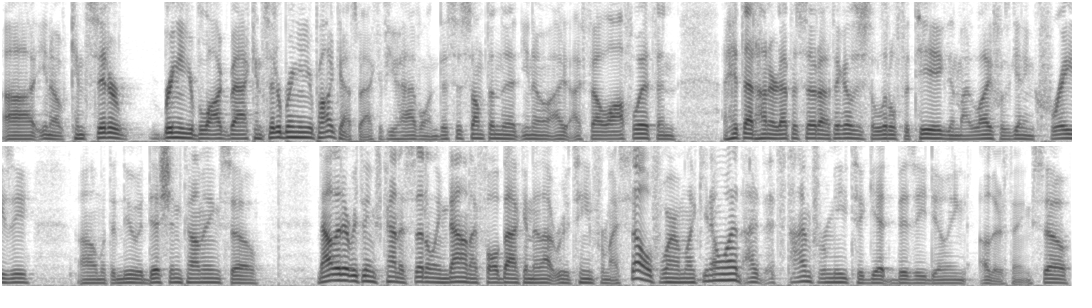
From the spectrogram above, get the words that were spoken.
Uh, you know, consider bringing your blog back. Consider bringing your podcast back if you have one. This is something that you know I, I fell off with, and I hit that hundred episode. I think I was just a little fatigued, and my life was getting crazy um, with the new edition coming. So now that everything's kind of settling down, I fall back into that routine for myself where I'm like, you know what? I, it's time for me to get busy doing other things. So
